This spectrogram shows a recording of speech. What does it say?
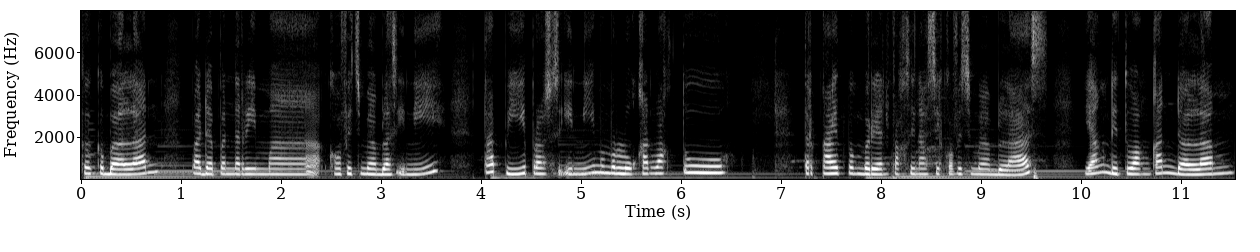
kekebalan pada penerima COVID-19 ini, tapi proses ini memerlukan waktu terkait pemberian vaksinasi COVID-19 yang dituangkan dalam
